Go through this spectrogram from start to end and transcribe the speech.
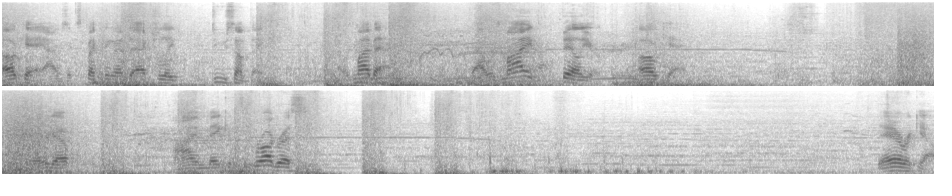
Okay, I was expecting that to actually do something. That was my bad. That was my failure. Okay. There we go. I'm making some progress. There we go.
